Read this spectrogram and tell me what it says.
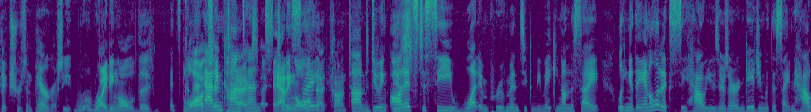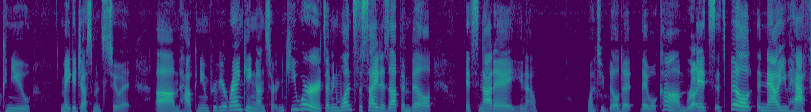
pictures and paragraphs writing all of the It's blogs adding text, content adding all of that content um, doing is- audits to see what improvements you can be making on the site, looking at the analytics to see how users are engaging with the site and how can you make adjustments to it. Um, how can you improve your ranking on certain keywords? I mean, once the site is up and built, it's not a you know, once you build it, they will come. Right. It's it's built, and now you have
